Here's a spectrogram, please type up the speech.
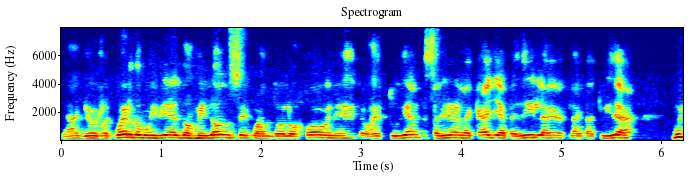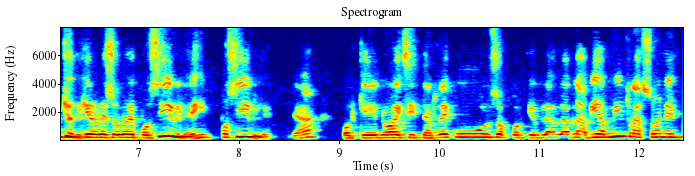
¿ya? Yo recuerdo muy bien el 2011 cuando los jóvenes, los estudiantes salieron a la calle a pedir la, la gratuidad. Muchos dijeron eso no es posible, es imposible, ¿ya? porque no existen recursos, porque bla, bla, bla. Había mil razones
